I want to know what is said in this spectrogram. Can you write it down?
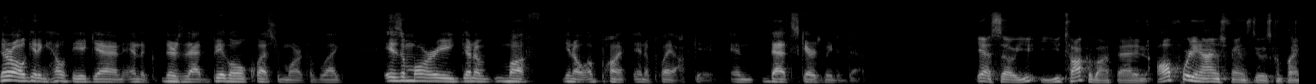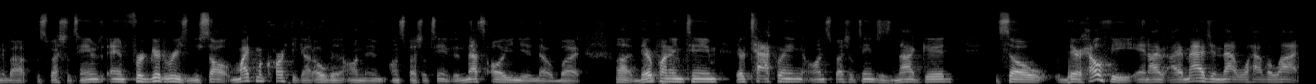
they're all getting healthy again, and the, there's that big old question mark of like, is Amari gonna muff, you know, a punt in a playoff game? And that scares me to death. Yeah, so you you talk about that, and all 49ers fans do is complain about the special teams, and for good reason. You saw Mike McCarthy got over on them on special teams, and that's all you need to know. But uh, their punting team, their tackling on special teams is not good. So they're healthy, and I, I imagine that will have a lot,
